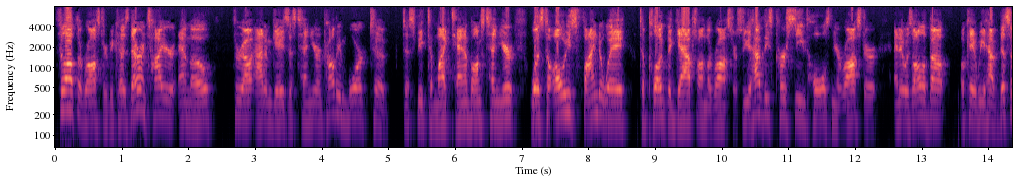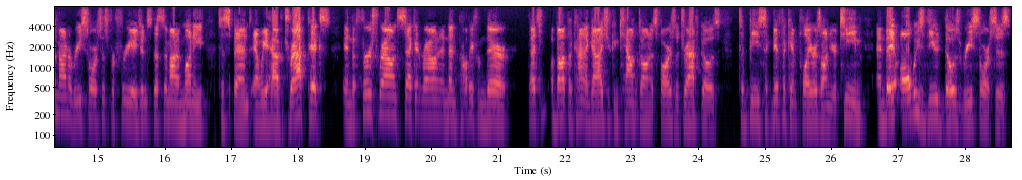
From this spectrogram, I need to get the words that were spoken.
fill out the roster because their entire MO throughout Adam Gase's tenure, and probably more to to speak to Mike Tannenbaum's tenure, was to always find a way to plug the gaps on the roster. So you have these perceived holes in your roster, and it was all about okay, we have this amount of resources for free agents, this amount of money to spend, and we have draft picks in the first round, second round, and then probably from there, that's about the kind of guys you can count on as far as the draft goes to be significant players on your team. And they always viewed those resources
